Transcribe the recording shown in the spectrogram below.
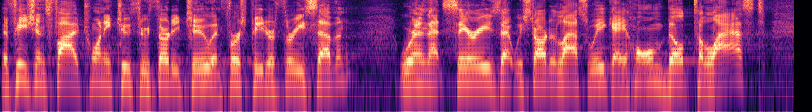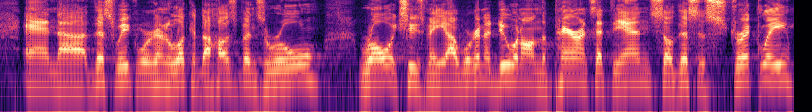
Ephesians 5 22 through 32, and 1 Peter 3 7. We're in that series that we started last week, A Home Built to Last. And uh, this week we're going to look at the husband's rule, role, excuse me. Uh, we're going to do one on the parents at the end. So this is strictly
